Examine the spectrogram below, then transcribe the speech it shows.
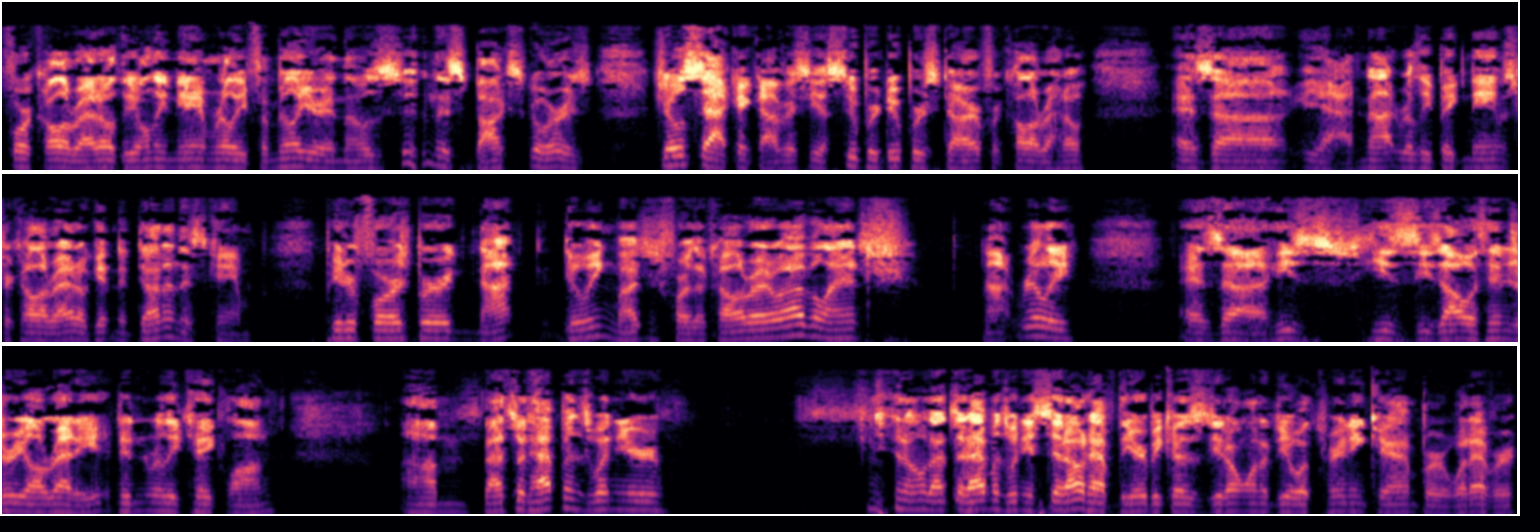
for Colorado. The only name really familiar in those in this box score is Joe Sakic, obviously a super duper star for Colorado. As uh, yeah, not really big names for Colorado getting it done in this game. Peter Forsberg not doing much for the Colorado Avalanche. Not really, as uh, he's he's he's out with injury already. It didn't really take long. Um, that's what happens when you're, you know, that's what happens when you sit out half the year because you don't want to deal with training camp or whatever.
